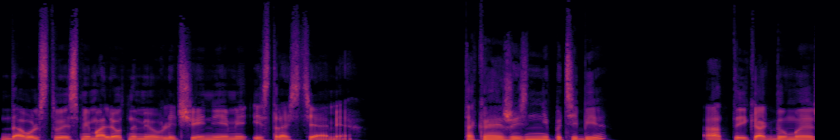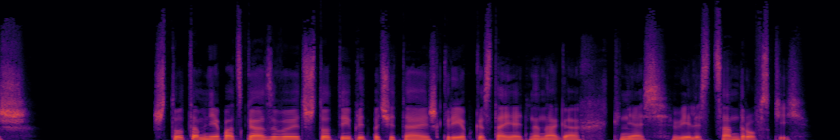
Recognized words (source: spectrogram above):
довольствуясь мимолетными увлечениями и страстями. «Такая жизнь не по тебе?» «А ты как думаешь?» «Что-то мне подсказывает, что ты предпочитаешь крепко стоять на ногах, князь Велест Сандровский», —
